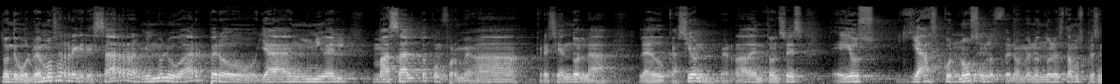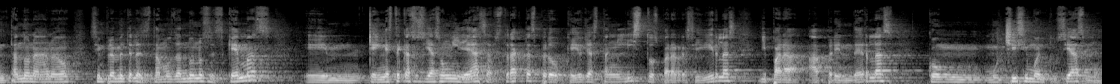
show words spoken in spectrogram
donde volvemos a regresar al mismo lugar, pero ya en un nivel más alto conforme va creciendo la, la educación, ¿verdad? Entonces, ellos ya conocen los fenómenos, no les estamos presentando nada nuevo, simplemente les estamos dando unos esquemas em, que en este caso ya son ideas abstractas, pero que ellos ya están listos para recibirlas y para aprenderlas con muchísimo entusiasmo.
